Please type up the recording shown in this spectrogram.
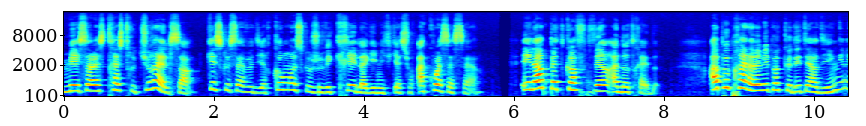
Mais ça reste très structurel, ça. Qu'est-ce que ça veut dire? Comment est-ce que je vais créer de la gamification? À quoi ça sert? Et là, Petkoff vient à notre aide. À peu près à la même époque que Deterding,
